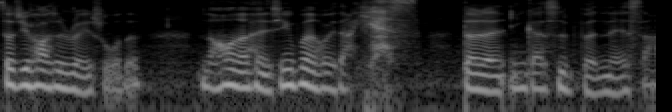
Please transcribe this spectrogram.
这句话是瑞说的。然后呢，很兴奋的回答 yes 的人应该是 Vanessa。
